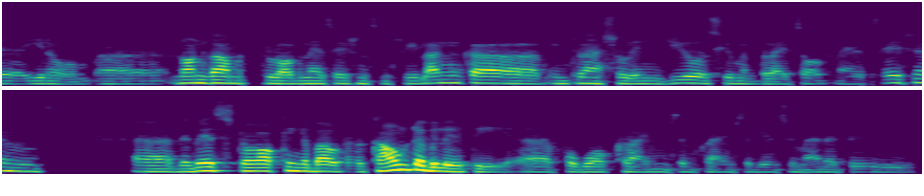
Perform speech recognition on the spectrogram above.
uh, you know, uh, non-governmental organizations in Sri Lanka, international NGOs, human rights organizations, uh, the West talking about accountability uh, for war crimes and crimes against humanity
